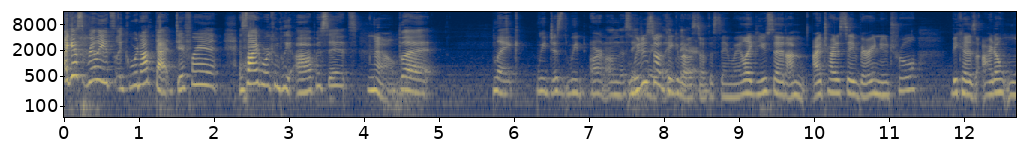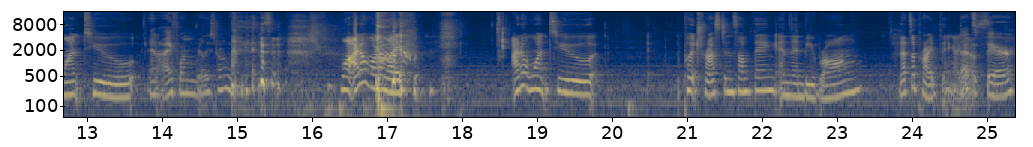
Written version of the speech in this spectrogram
I guess really it's like we're not that different. It's not like we're complete opposites, no but like we just we aren't on the same. we just don't think about there. stuff the same way like you said i'm i try to stay very neutral because i don't want to And I form really strong opinions. Well i don't want to like i don't want to put trust in something and then be wrong that's a pride thing i That's guess That's fair.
